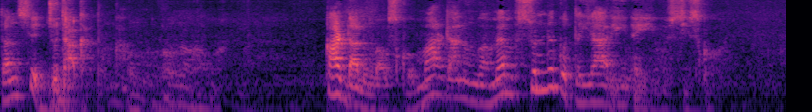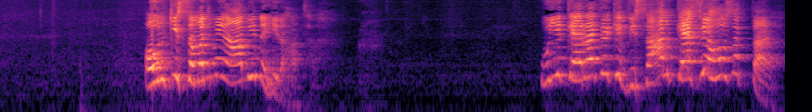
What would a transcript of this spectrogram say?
تن سے جدا کر دوں گا۔ کاٹ ڈالوں گا اس کو، مار ڈالوں گا۔ میں سننے کو تیار ہی نہیں ہوں اس چیز کو۔ اور ان کی سمجھ میں آ بھی نہیں رہا تھا۔ وہ یہ کہہ رہے تھے کہ وصال کیسے ہو سکتا ہے؟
